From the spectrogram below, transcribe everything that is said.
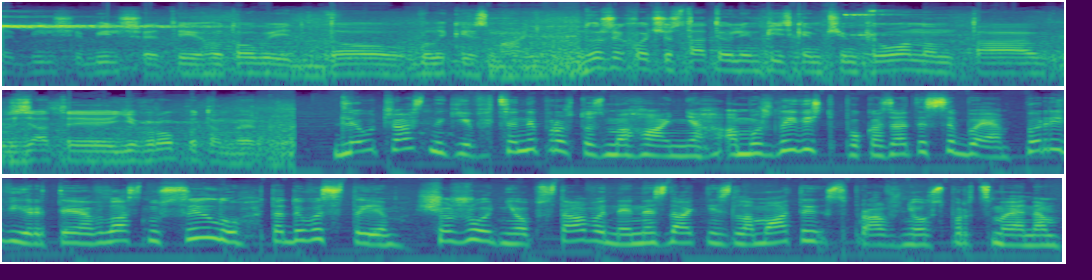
все більше більше ти готовий до великих змагань. Дуже хочу стати олімпійським чемпіоном та взяти Європу та мир. Для учасників це не просто змагання, а можливість показати себе, перевірити власну силу та довести, що жодні обставини не здатні зламати справжнього спортсмена.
